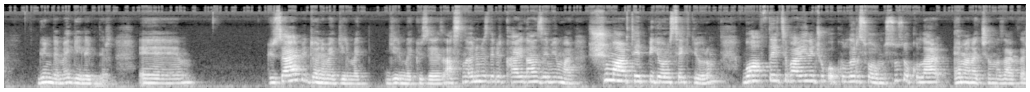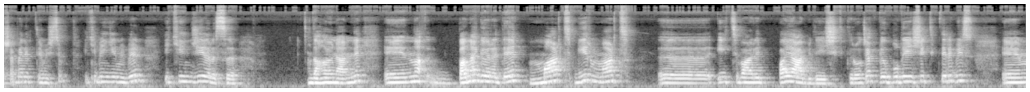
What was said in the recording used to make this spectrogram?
gündeme gelebilir. E, güzel bir döneme girmek girmek üzereyiz. Aslında önümüzde bir kaygan zemin var. Şu Mart'ı hep bir görsek diyorum. Bu hafta itibariyle yine çok okulları sormuşsunuz. Okullar hemen açılmaz arkadaşlar. Ben hep demiştim 2021'in ikinci yarısı daha önemli. E, bana göre de Mart 1 Mart e, itibariyle bayağı bir değişiklikler olacak ve bu değişiklikleri biz e,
